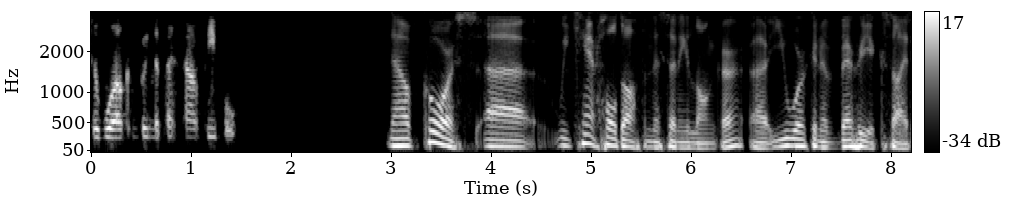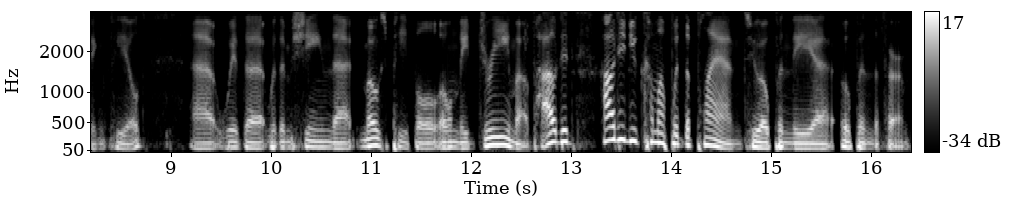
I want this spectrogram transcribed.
to work and bring the best out of people. Now, of course, uh, we can't hold off on this any longer. Uh, you work in a very exciting field uh, with a with a machine that most people only dream of. How did how did you come up with the plan to open the uh, open the firm?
